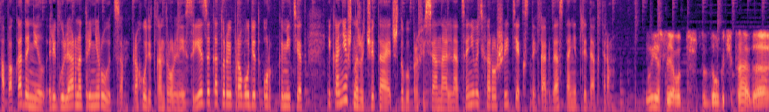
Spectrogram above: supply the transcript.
А пока Даниил регулярно тренируется, проходит контрольные срезы, которые проводит оргкомитет, и, конечно же, читает, чтобы профессионально оценивать хорошие тексты, когда станет редактором. Ну, если я вот долго читаю, да,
